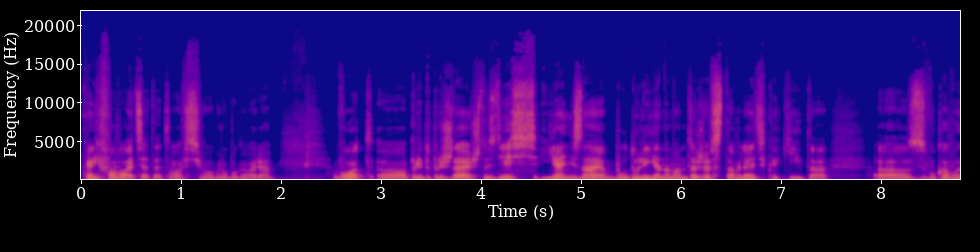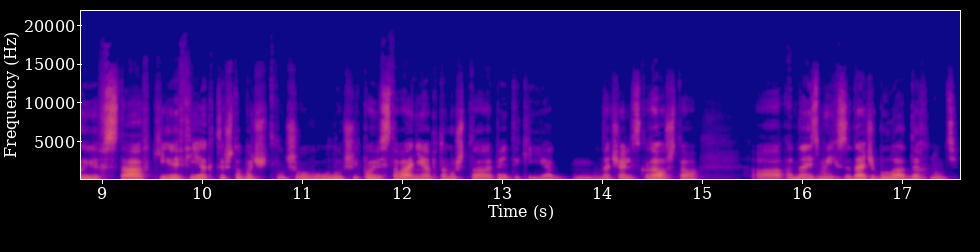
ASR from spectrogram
кайфовать от этого всего, грубо говоря. Вот, э, предупреждаю, что здесь, я не знаю, буду ли я на монтаже вставлять какие-то э, звуковые вставки, эффекты, чтобы чуть лучше улучшить повествование, потому что, опять-таки, я вначале сказал, что э, одна из моих задач была отдохнуть.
